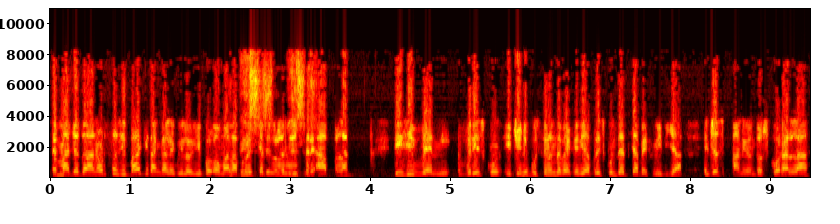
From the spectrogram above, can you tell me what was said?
Ε, μα και το ανόρθωση υπάρχει ήταν καλή επιλογή. Η ομάδα Επίσης, πρόκειται το επίσης. Λεμίστερ. Απλά Τι συμβαίνει, βρίσκουν, εκείνοι που στέλνουν τα παιχνίδια βρίσκουν τέτοια παιχνίδια. Δεν είναι σπάνιο το σκορ, αλλά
